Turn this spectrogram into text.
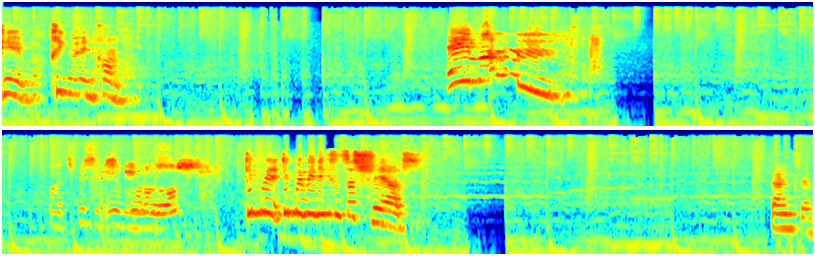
Okay, kriegen wir hin, komm. Ey, Mann! War jetzt ein bisschen ehrenlos. Gib mir, gib mir wenigstens das Schwert. Danke.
